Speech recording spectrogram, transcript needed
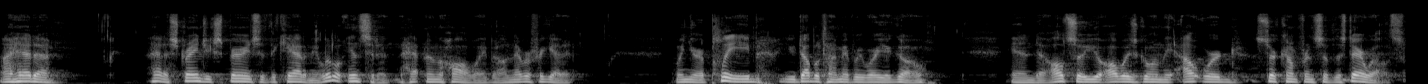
I had a I had a strange experience at the academy, a little incident that happened in the hallway, but I'll never forget it. When you're a plebe, you double time everywhere you go. And uh, also, you always go in the outward circumference of the stairwells.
